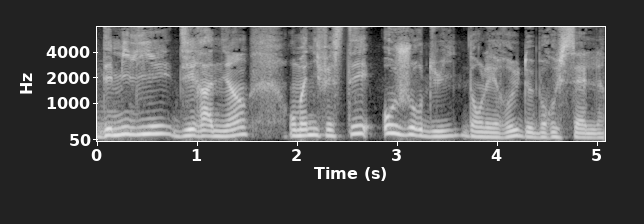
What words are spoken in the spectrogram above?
Des milliers d'Iraniens ont manifesté aujourd'hui dans les rues de Bruxelles.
